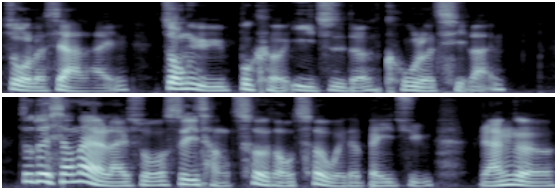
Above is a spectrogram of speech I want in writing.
坐了下来，终于不可抑制的哭了起来。这对香奈儿来说是一场彻头彻尾的悲剧，然而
